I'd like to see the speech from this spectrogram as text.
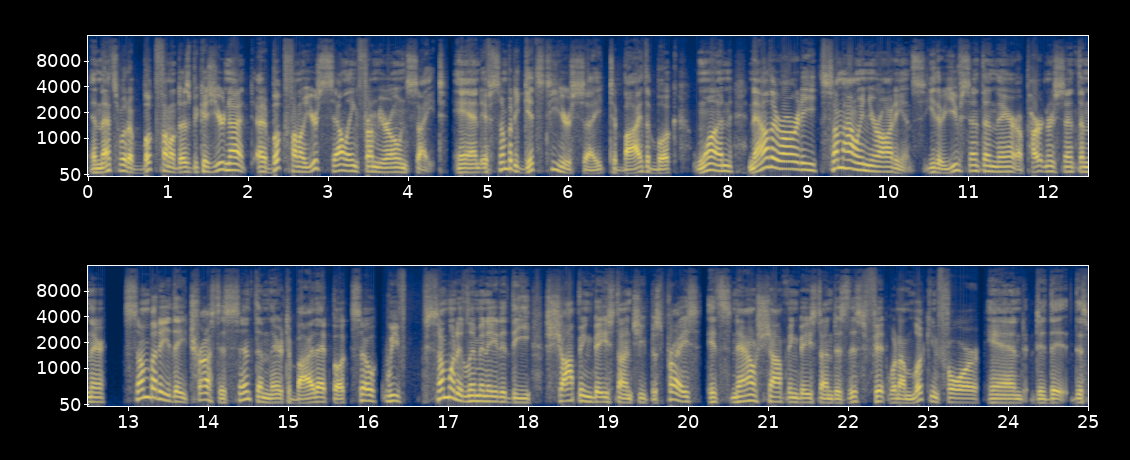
And that's what a book funnel does because you're not a book funnel, you're selling from your own site. And if somebody gets to your site to buy the book, one, now they're already somehow in your audience. Either you've sent them there, a partner sent them there, somebody they trust has sent them there to buy that book. So we've somewhat eliminated the shopping based on cheapest price. It's now shopping based on does this fit what I'm looking for and did they, this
